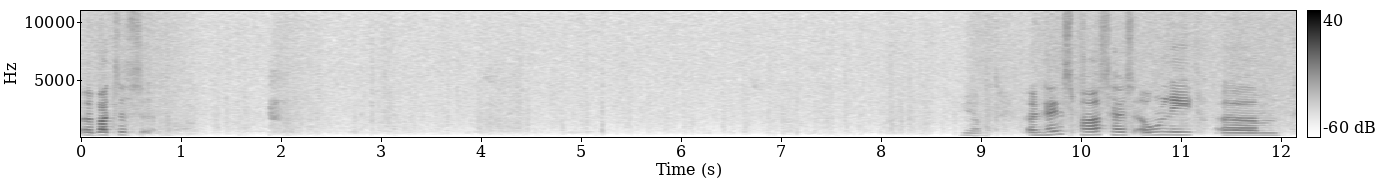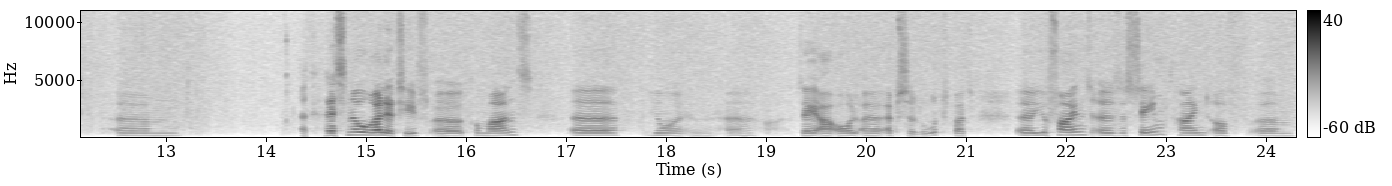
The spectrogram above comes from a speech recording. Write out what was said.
Uh, but this, Yeah, enhanced path has only um, um, has no relative uh, commands. Uh, you, uh, they are all uh, absolute, but uh, you find the same kind of um,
